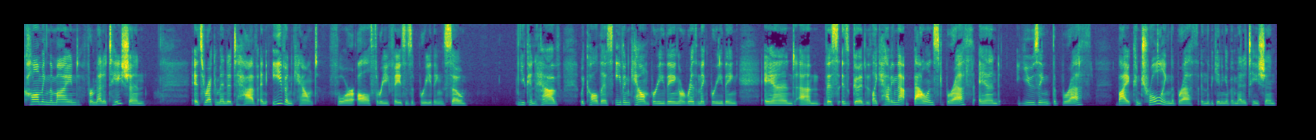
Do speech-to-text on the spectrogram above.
calming the mind for meditation, it's recommended to have an even count for all three phases of breathing. So, you can have, we call this even count breathing or rhythmic breathing. And um, this is good, like having that balanced breath and using the breath by controlling the breath in the beginning of a meditation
